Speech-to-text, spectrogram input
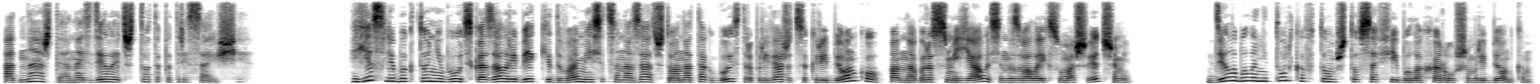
Однажды она сделает что-то потрясающее. Если бы кто-нибудь сказал Ребекке два месяца назад, что она так быстро привяжется к ребенку, она бы рассмеялась и назвала их сумасшедшими. Дело было не только в том, что Софи была хорошим ребенком.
